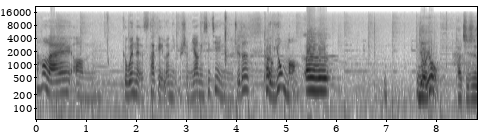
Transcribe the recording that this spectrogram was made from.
那后来，嗯，Gwyneth 他给了你们什么样的一些建议？你觉得有用吗？呃，有用。他其实，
